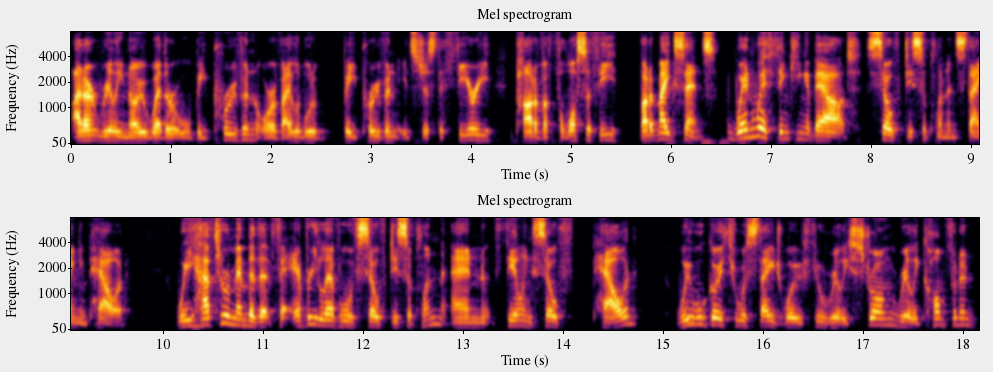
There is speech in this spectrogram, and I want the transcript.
I don't really know whether it will be proven or available to be proven. It's just a theory, part of a philosophy, but it makes sense. When we're thinking about self discipline and staying empowered, we have to remember that for every level of self discipline and feeling self powered, we will go through a stage where we feel really strong, really confident,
